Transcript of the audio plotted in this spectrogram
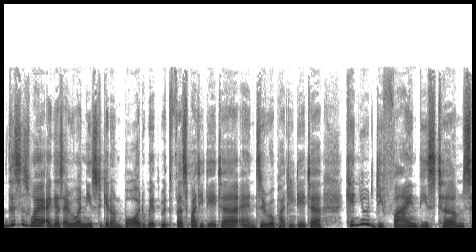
this is why I guess everyone needs to get on board with, with first party data and zero party data. Can you define these terms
